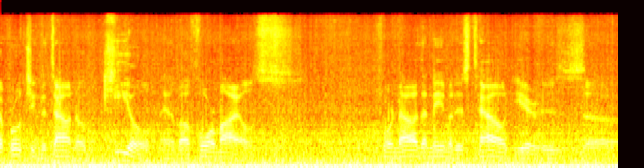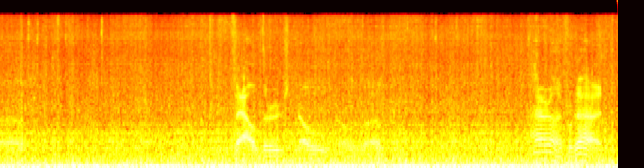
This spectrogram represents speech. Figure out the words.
approaching the town of Kiel in about four miles. For now, the name of this town here is uh, Valders. No, no, uh, I don't know. I forgot.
